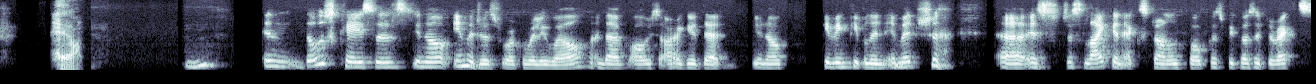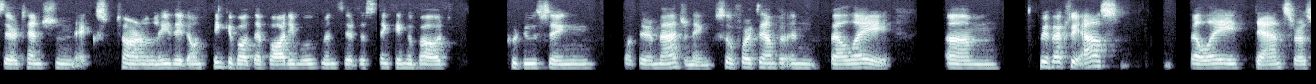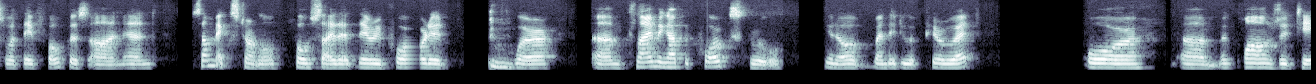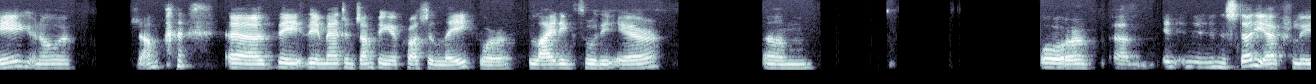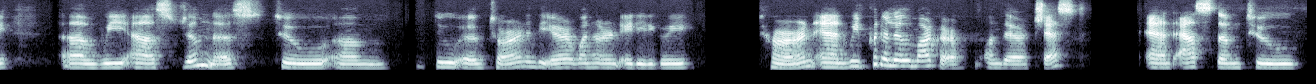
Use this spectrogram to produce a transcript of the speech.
how? Mm-hmm. In those cases, you know, images work really well, and I've always argued that you know giving people an image uh, is just like an external focus because it directs their attention externally. They don't think about their body movements, they're just thinking about producing what they're imagining. So, for example, in ballet, um, we've actually asked ballet dancers what they focus on, and some external foci that they reported were um, climbing up a corkscrew, you know, when they do a pirouette, or um, a grand jeté, you know, a jump. Uh, they they imagine jumping across a lake or gliding through the air. Um, or um, in, in, in, the study, actually, um, we asked gymnasts to um, do a turn in the air, 180 degree turn, and we put a little marker on their chest and asked them to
